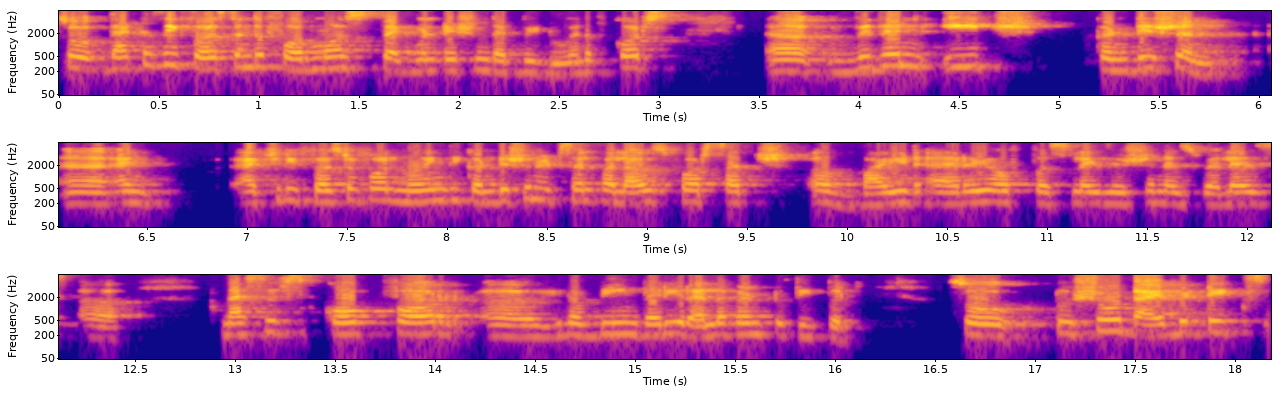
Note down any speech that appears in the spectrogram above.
So that is the first and the foremost segmentation that we do. And of course, uh, within each condition, uh, and actually, first of all, knowing the condition itself allows for such a wide array of personalization as well as uh, massive scope for you know being very relevant to people. So to show diabetics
